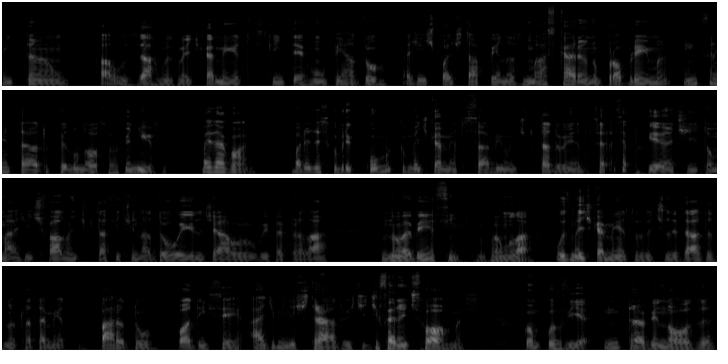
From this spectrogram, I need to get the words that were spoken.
Então, ao usarmos medicamentos que interrompem a dor, a gente pode estar apenas mascarando um problema enfrentado pelo nosso organismo. Mas agora, bora descobrir como que o medicamento sabe onde que está doendo? Será que é porque antes de tomar a gente fala onde que está sentindo a dor e ele já ouve e vai para lá? Não é bem assim. Vamos lá. Os medicamentos utilizados no tratamento para dor podem ser administrados de diferentes formas, como por via intravenosa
